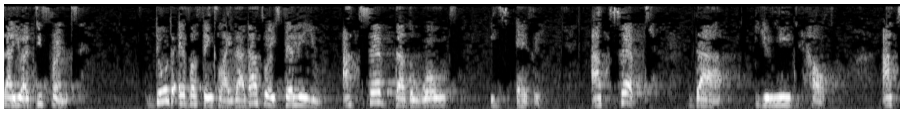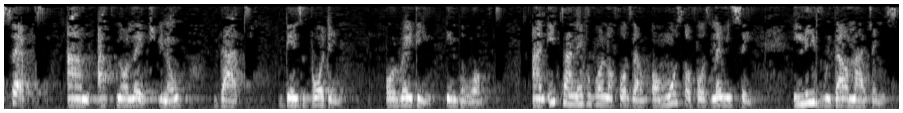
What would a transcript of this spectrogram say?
that you are different. Don't ever think like that. That's what he's telling you. Accept that the world is heavy. Accept that you need help. Accept and acknowledge, you know, that there's burden already in the world. And each and every one of us, or most of us, let me say, live without margins.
